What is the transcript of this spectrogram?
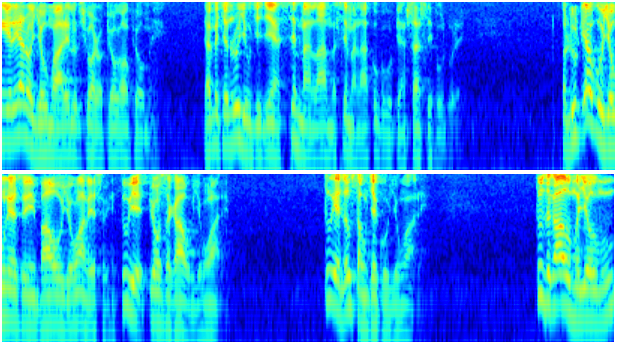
ငယ်လေးကတော့ယုံပါတယ်လို့တချို့ကတော့ပြောကောင်းပြောမယ်ဒါပေမဲ့ကျွန်တော်တို့ယုံကြည်ခြင်းကစစ်မှန်လားမစစ်မှန်လားကိုယ့်ကိုယ်ကိုပြန်စမ်းစစ်ဖို့လိုတယ်လူတယောက်ကိုယုံနေဆိုရင်ဘာကိုယုံရလဲဆိုရင်သူ့ရဲ့ပြောစကားကိုယုံရတယ်သူ့ရဲ့လှုပ်ဆောင်ချက်ကိုယုံရတယ် သူ့စကားကိုမယုံဘူး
